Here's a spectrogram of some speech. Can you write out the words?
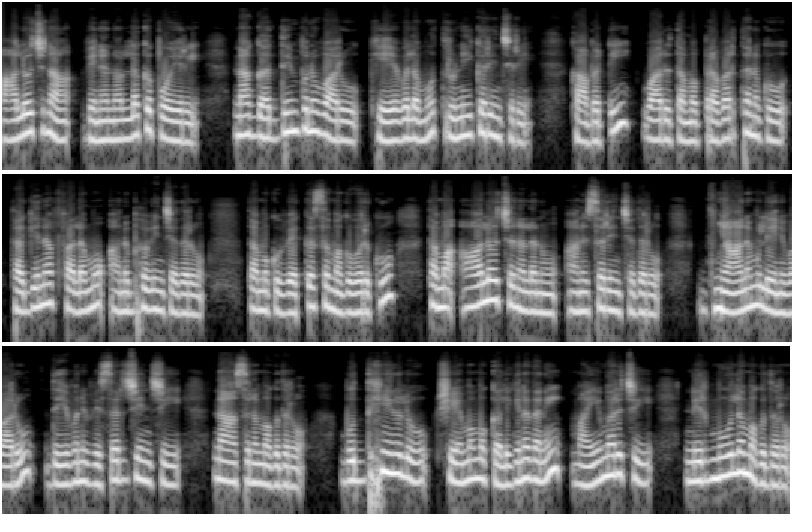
ఆలోచన విననొల్లకపోయిరి. నా గద్దింపును వారు కేవలము తృణీకరించిరి. కాబట్టి వారు తమ ప్రవర్తనకు తగిన ఫలము అనుభవించెదరు. తమకు వెక్కసమగ వరకు తమ ఆలోచనలను అనుసరించెదరు. జ్ఞానము లేనివారు దేవుని విసర్జించి నాశనమగుదరు. బుద్ధిహీనులు క్షేమము కలిగినదని మైమరిచి నిర్మూలమగుదురు.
